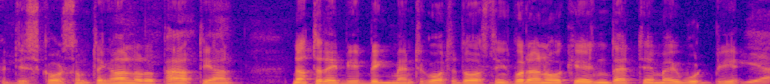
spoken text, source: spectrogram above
a disco or something on or a party on. Not that I'd be a big man to go to those things, but on occasion that time I would be. Yeah.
